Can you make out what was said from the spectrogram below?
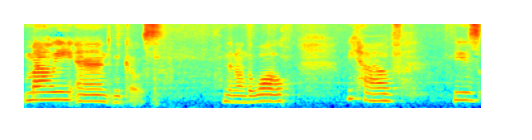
Mawi and Mikos. And then on the wall we have these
